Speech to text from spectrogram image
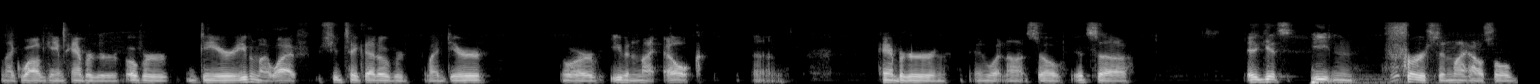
like wild game hamburger over deer. Even my wife, she'd take that over my deer or even my elk um, hamburger and, and whatnot. So it's uh it gets eaten first in my household.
